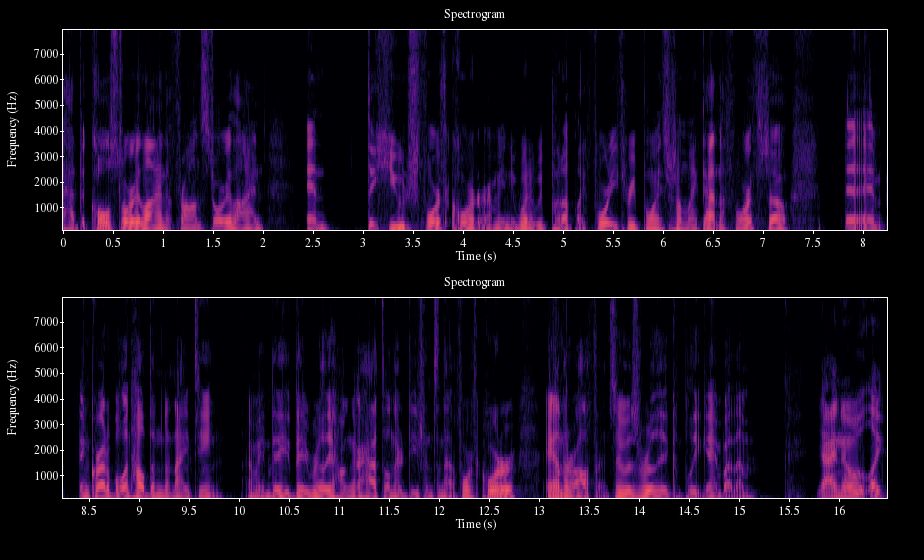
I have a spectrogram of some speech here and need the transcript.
had the Cole storyline, the Franz storyline, and the huge fourth quarter. I mean, what did we put up like forty three points or something like that in the fourth? So uh, incredible and held them to nineteen. I mean, they they really hung their hats on their defense in that fourth quarter and their offense. It was really a complete game by them. Yeah, I know. Like,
